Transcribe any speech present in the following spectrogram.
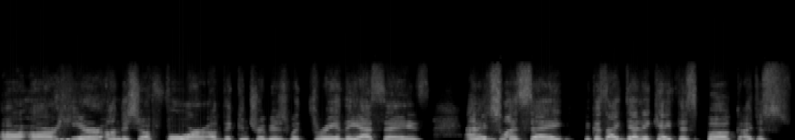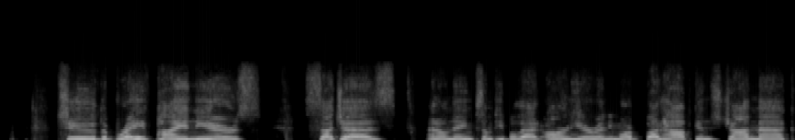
are, are here on the show, four of the contributors with three of the essays. And I just want to say, because I dedicate this book, I just to the brave pioneers, such as, and I'll name some people that aren't here anymore Bud Hopkins, John Mack,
